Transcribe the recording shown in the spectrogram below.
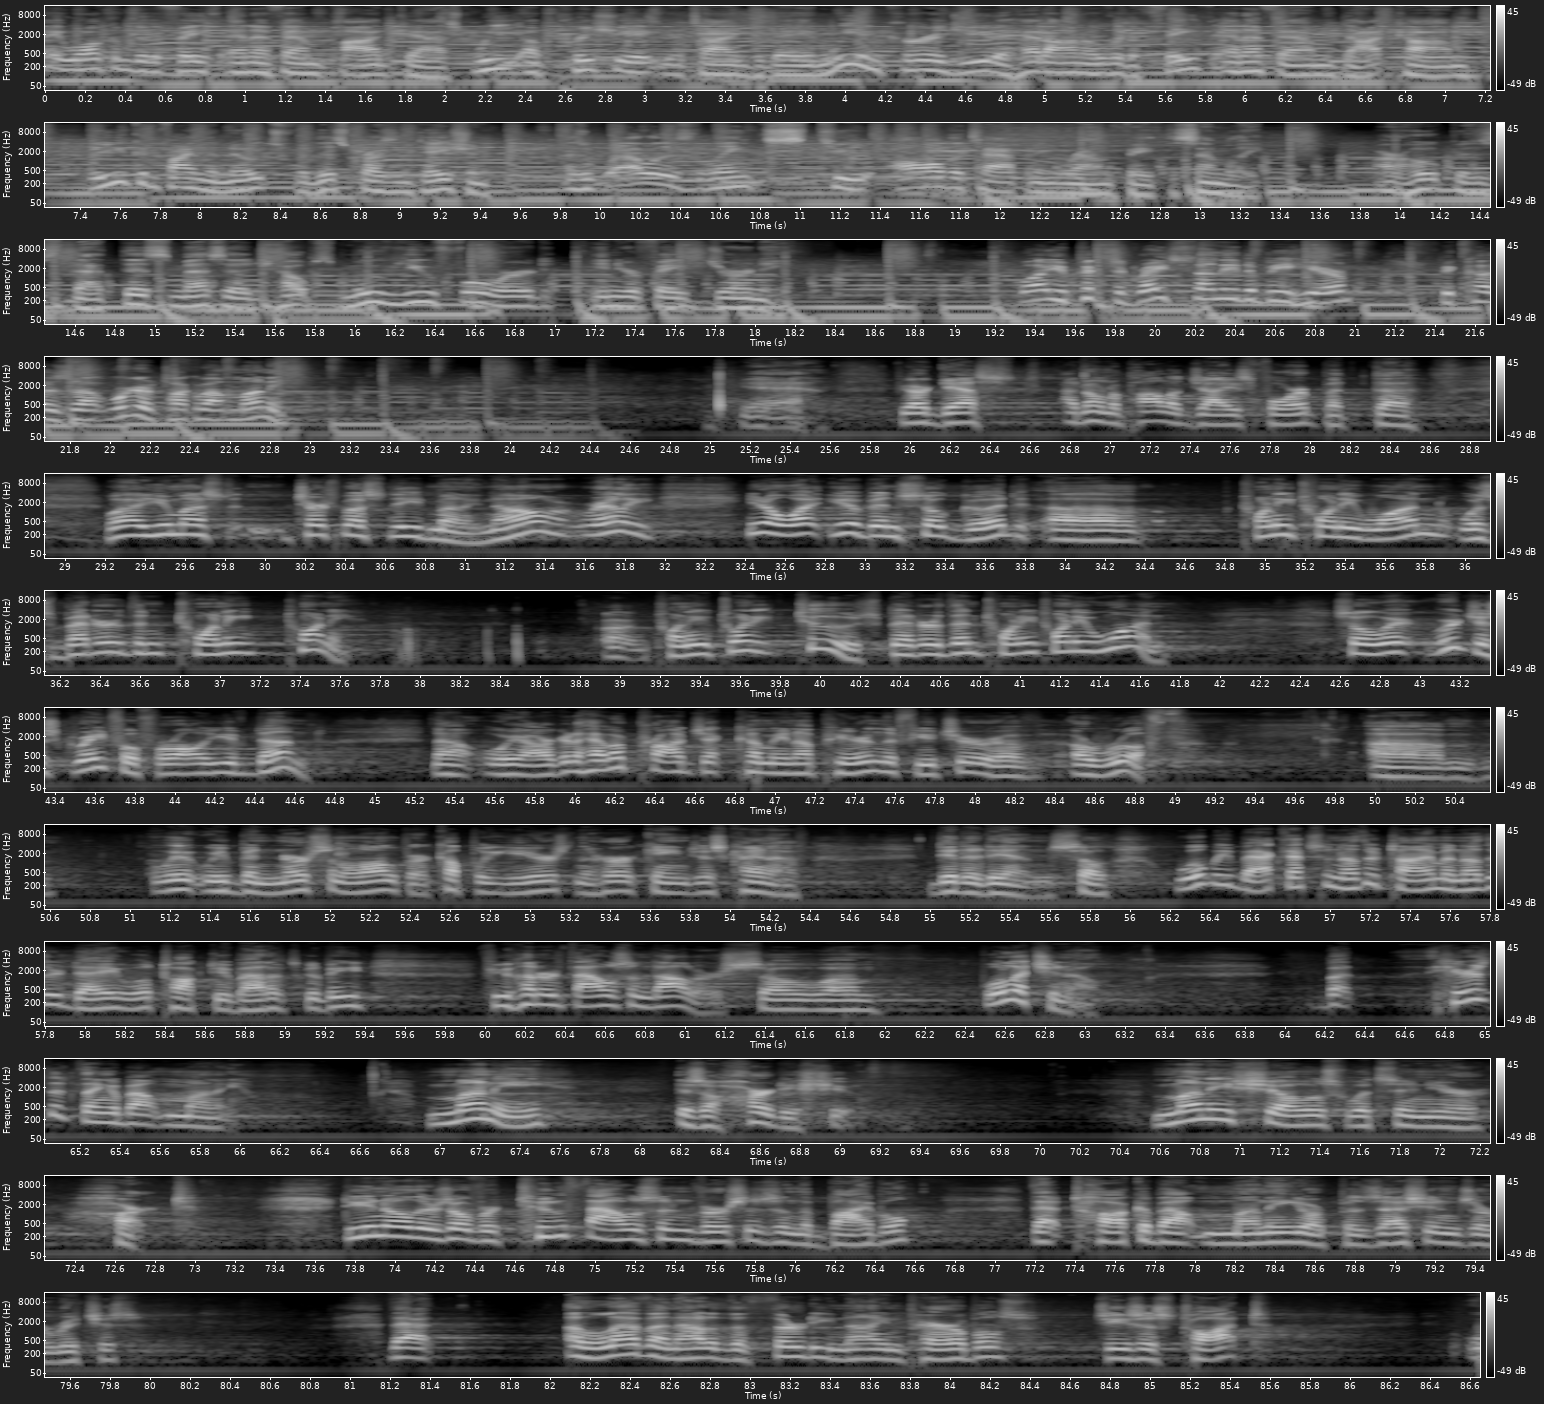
Hey, welcome to the Faith NFM podcast. We appreciate your time today and we encourage you to head on over to faithnfm.com where you can find the notes for this presentation as well as links to all that's happening around Faith Assembly. Our hope is that this message helps move you forward in your faith journey. Well, you picked a great Sunday to be here because uh, we're going to talk about money. Yeah, if you're a guest, I don't apologize for it, but. Uh, well, you must, church must need money. No, really. You know what? You have been so good. Uh, 2021 was better than 2020. Or 2022 is better than 2021. So we're, we're just grateful for all you've done. Now, we are going to have a project coming up here in the future of a roof. Um, we, have been nursing along for a couple years, and the hurricane just kind of did it in. So we'll be back. That's another time, another day. We'll talk to you about it. It's going to be a few hundred thousand dollars. So um, we'll let you know. But here's the thing about money money is a heart issue. Money shows what's in your heart. Do you know there's over 2,000 verses in the Bible that talk about money or possessions or riches? That 11 out of the 39 parables Jesus taught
